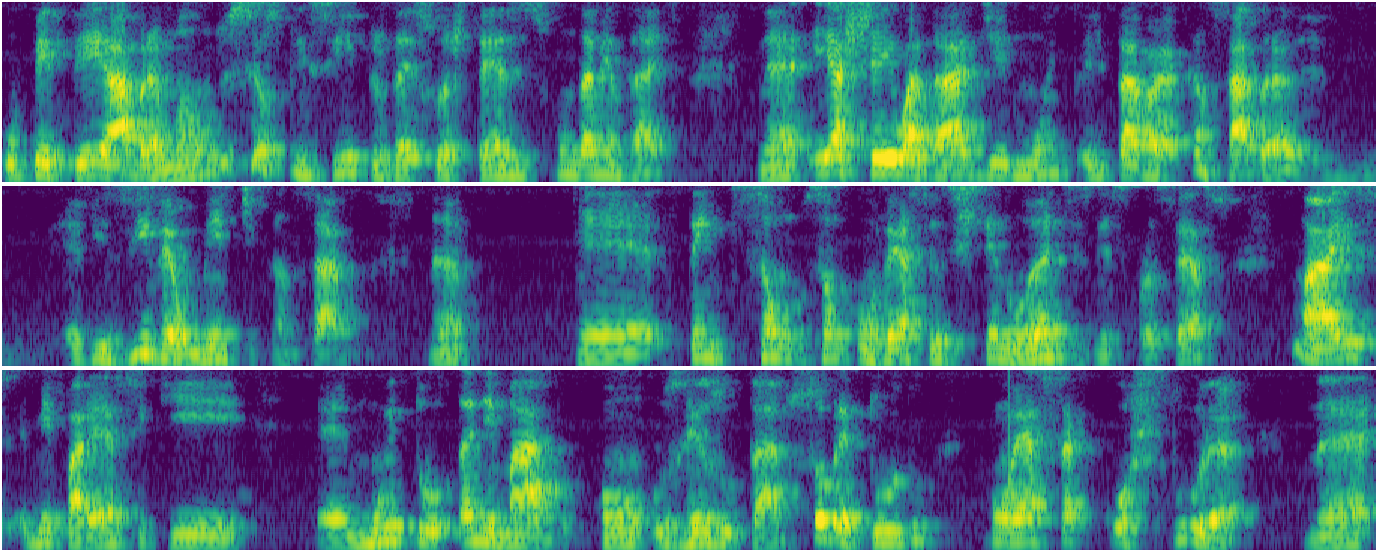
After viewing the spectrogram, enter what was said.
o PT abra mão dos seus princípios, das suas teses fundamentais né? E achei o Haddad muito. Ele estava cansado, era é, visivelmente cansado, né? É, tem, são, são conversas extenuantes nesse processo, mas me parece que é muito animado com os resultados, sobretudo com essa costura né,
